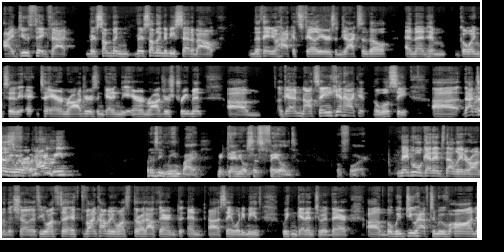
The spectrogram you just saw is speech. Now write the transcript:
I do think that there's something there's something to be said about Nathaniel Hackett's failures in Jacksonville and then him going to to Aaron Rodgers and getting the Aaron Rodgers treatment. Um, again, not saying he can't hack it, but we'll see. Uh, that Wait, does wait, wait, for what a does he mean? What does he mean by McDaniel's has failed before? Maybe we'll get into that later on in the show. If he wants to, if Divine Comedy wants to throw it out there and and uh, say what he means, we can get into it there. Um, but we do have to move on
